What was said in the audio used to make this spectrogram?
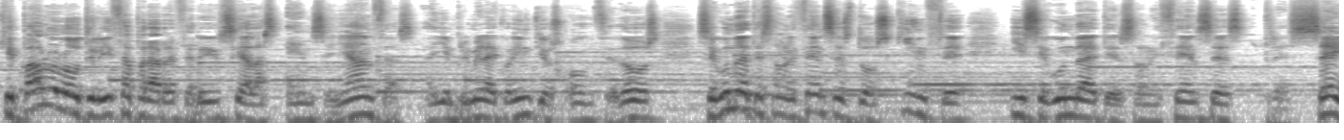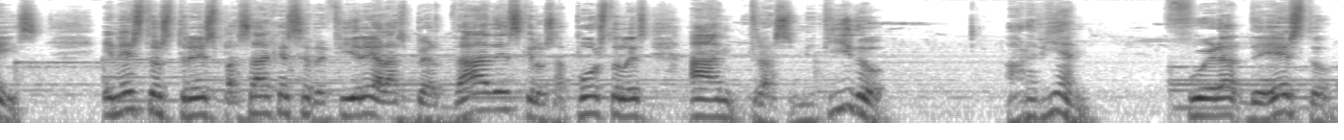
que Pablo lo utiliza para referirse a las enseñanzas, ahí en 1 Corintios 11.2, 2 de Tesalonicenses 2.15 y 2 de Tesalonicenses 3.6. En estos tres pasajes se refiere a las verdades que los apóstoles han transmitido. Ahora bien, fuera de esto,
